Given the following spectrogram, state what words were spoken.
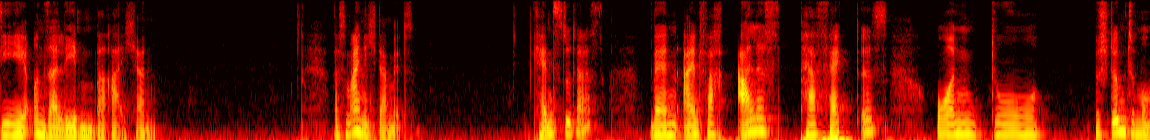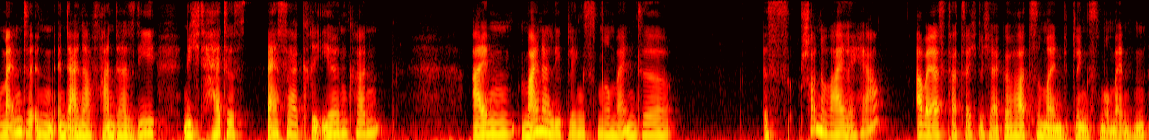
die unser Leben bereichern. Was meine ich damit? Kennst du das? Wenn einfach alles perfekt ist und du bestimmte Momente in, in deiner Fantasie nicht hättest besser kreieren können? Ein meiner Lieblingsmomente ist schon eine Weile her, aber er ist tatsächlich, er gehört zu meinen Lieblingsmomenten.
